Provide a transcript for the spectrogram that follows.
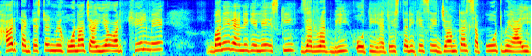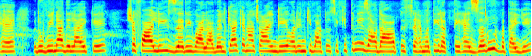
हर कंटेस्टेंट में होना चाहिए और खेल में बने रहने के लिए इसकी ज़रूरत भी होती है। तो इस तरीके से जमकर सपोर्ट में आई है रुबीना दिलाई के शफाली जरीवाला। वेल, क्या कहना चाहेंगे और इनकी बातों से कितने ज़्यादा आप सहमति रखते हैं, ज़रूर बताइए।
